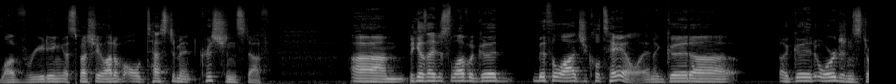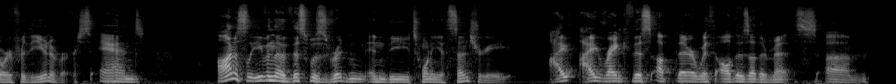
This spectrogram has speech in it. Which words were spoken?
love reading especially a lot of old testament christian stuff um because i just love a good mythological tale and a good uh a good origin story for the universe. And honestly even though this was written in the 20th century i i rank this up there with all those other myths. Um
